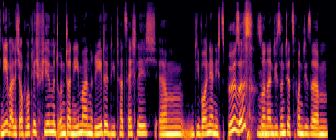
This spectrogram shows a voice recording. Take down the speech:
Nee, weil ich auch wirklich viel mit Unternehmern rede, die tatsächlich, ähm, die wollen ja nichts Böses, sondern die sind jetzt von diesem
